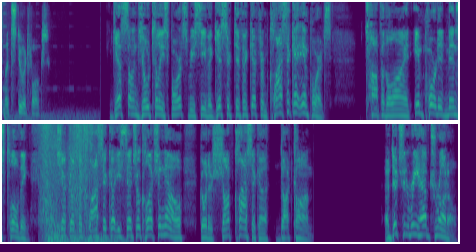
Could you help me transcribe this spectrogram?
Let's do it, folks. Guests on Joe Tilley Sports receive a gift certificate from Classica Imports. Top of the line imported men's clothing. Check out the Classica Essential Collection now. Go to shopclassica.com. Addiction Rehab Toronto,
